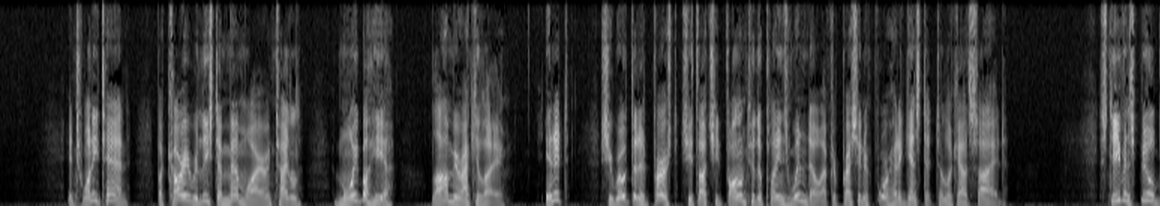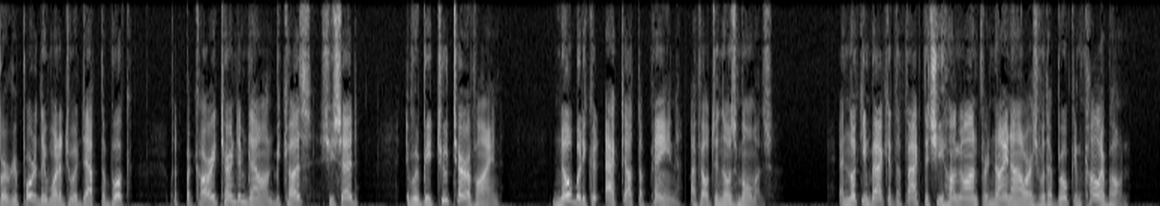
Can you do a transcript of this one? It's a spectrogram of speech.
In 2010, Bakari released a memoir entitled Moi Bahia, La Miraculée, in it, she wrote that at first she thought she'd fallen through the plane's window after pressing her forehead against it to look outside. Steven Spielberg reportedly wanted to adapt the book, but Bakari turned him down because, she said, it would be too terrifying. Nobody could act out the pain I felt in those moments. And looking back at the fact that she hung on for nine hours with a broken collarbone,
